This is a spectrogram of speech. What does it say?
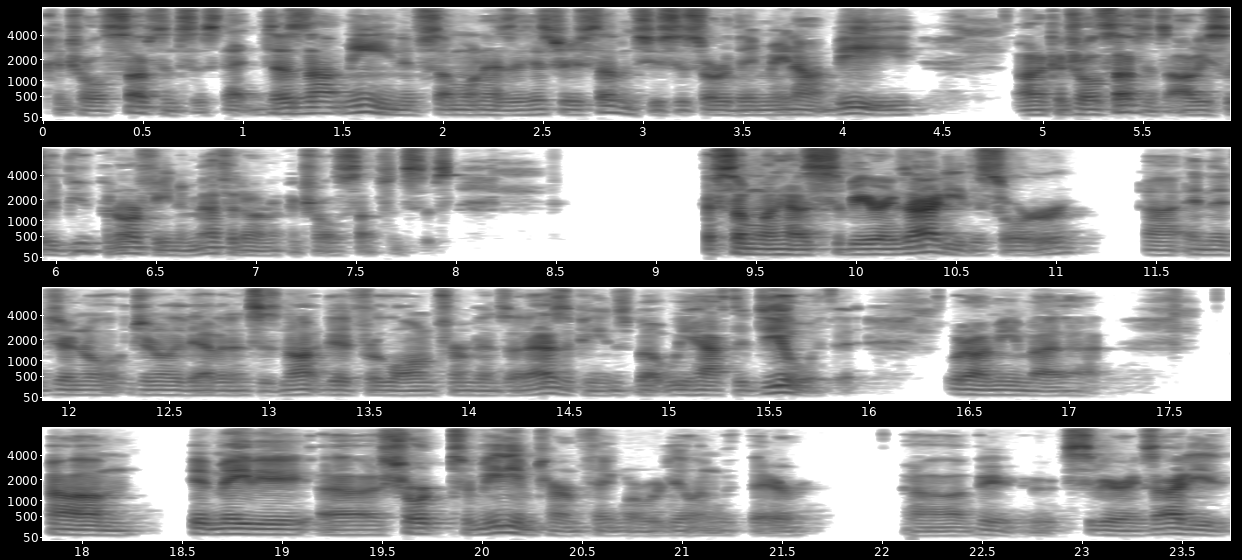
controlled substances. That does not mean if someone has a history of substance use disorder, they may not be on a controlled substance. Obviously, buprenorphine and methadone are controlled substances. If someone has severe anxiety disorder, uh, and the general generally the evidence is not good for long-term benzodiazepines, but we have to deal with it. What do I mean by that? Um, it may be a short to medium-term thing where we're dealing with their uh, severe anxiety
